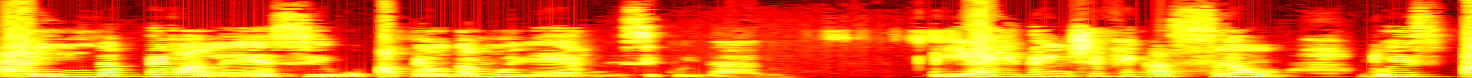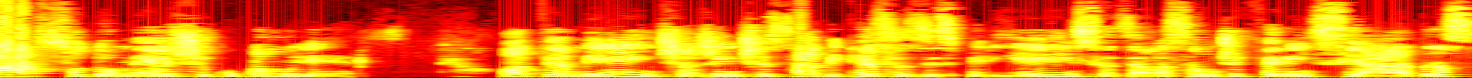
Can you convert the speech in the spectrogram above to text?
ainda prevalece o papel da mulher nesse cuidado e a identificação do espaço doméstico com a mulher. Obviamente, a gente sabe que essas experiências elas são diferenciadas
